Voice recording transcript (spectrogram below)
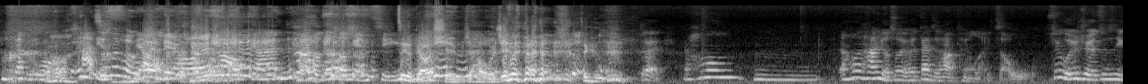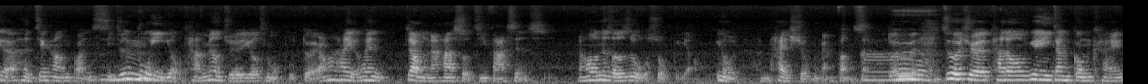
这样，差点真的很死掉会聊欸好干，好那时候年轻，这个不要学比较好，我觉得这个。对，然后嗯，然后他有时候也会带着他的朋友来找我，所以我就觉得这是一个很健康的关系，就是不疑有他，没有觉得有什么不对。然后他也会叫我拿他的手机发现实，然后那时候是我说不要，因为我很害羞，不敢放手，对对对，所以我觉得他都愿意这样公开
